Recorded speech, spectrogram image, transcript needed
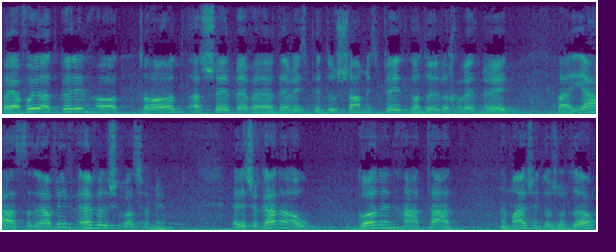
ויבואו עד גולן התוד אשר בעבר הירדן ויספדו שם מספד גדול וכבד מאוד ויעש לאביו עבר לשבעה ימים. Eles chegaram ao Goren Hatad, na margem do Jordão,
